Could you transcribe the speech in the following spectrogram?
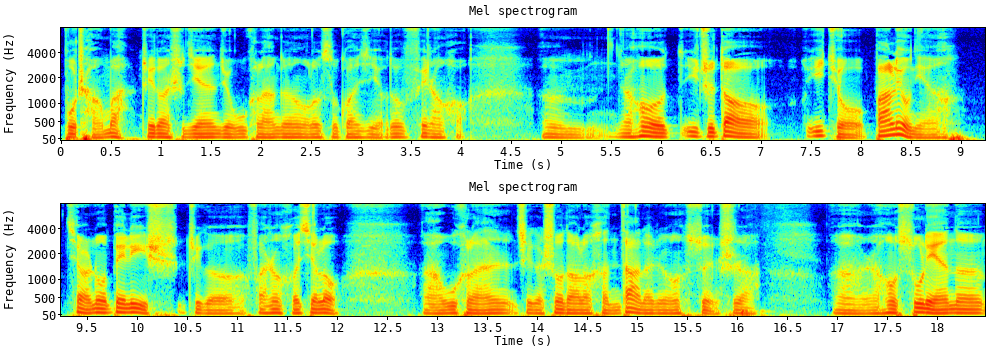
补偿吧。这段时间就乌克兰跟俄罗斯关系也都非常好，嗯，然后一直到一九八六年啊，切尔诺贝利是这个发生核泄漏啊，乌克兰这个受到了很大的这种损失啊，嗯，然后苏联呢，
